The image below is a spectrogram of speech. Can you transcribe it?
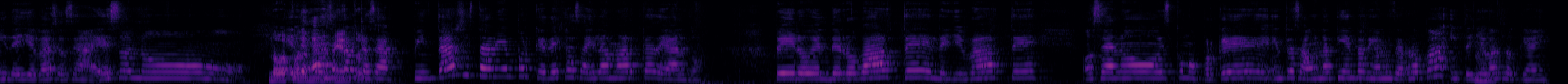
y de llevarse, o sea, eso no... No va con el, movimiento. O sea, pintar sí está bien porque dejas ahí la marca de algo, pero el de robarte, el de llevarte o sea, no es como porque entras a una tienda, digamos, de ropa y te llevas lo que hay.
